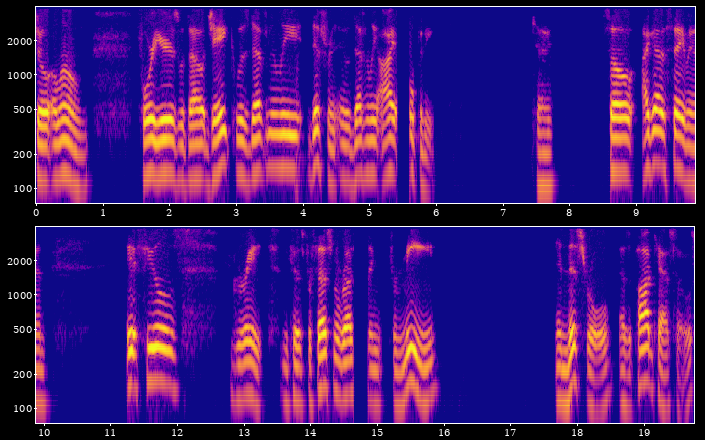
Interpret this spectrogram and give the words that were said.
show alone. Four years without Jake was definitely different. It was definitely eye-opening. Okay. So I got to say, man, it feels great because professional wrestling for me in this role as a podcast host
